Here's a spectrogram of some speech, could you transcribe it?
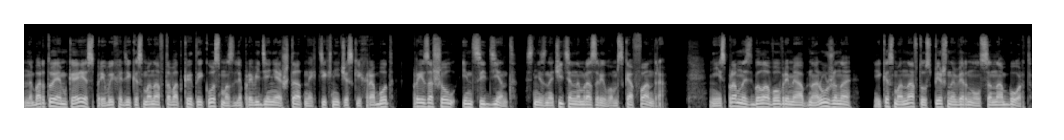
На борту МКС при выходе космонавта в открытый космос для проведения штатных технических работ произошел инцидент с незначительным разрывом скафандра. Неисправность была вовремя обнаружена, и космонавт успешно вернулся на борт.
